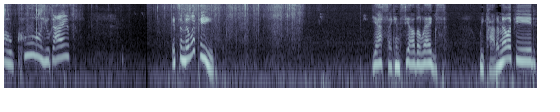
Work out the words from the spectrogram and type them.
Oh, cool, you guys. It's a millipede. Yes, I can see all the legs. We caught a millipede.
